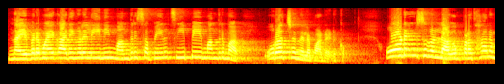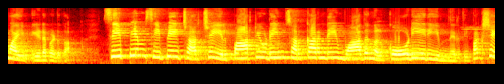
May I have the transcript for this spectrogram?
നയപരമായ കാര്യങ്ങളിൽ ഇനി മന്ത്രിസഭയിൽ സി പി ഐ മന്ത്രിമാർ ഉറച്ച നിലപാടെടുക്കും. ഓർഡിനൻസുകളിലാകും പ്രധാനമായും ഇടപെടുക. C P M C P I ചർച്ചയിൽ പാർട്ടിയുടെയും സർക്കാരിന്റെയും വാദങ്ങൾ കോടിയേരിയും നിരത്തി. പക്ഷേ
